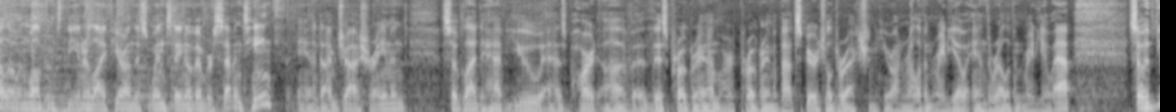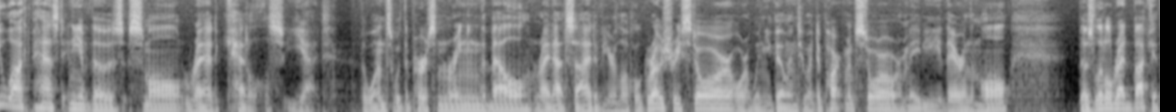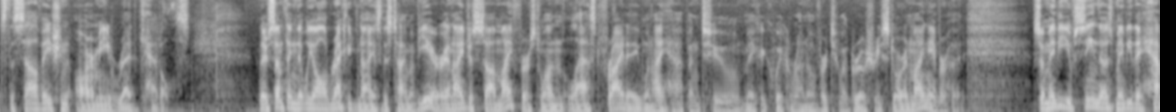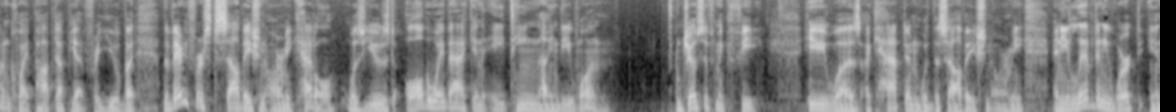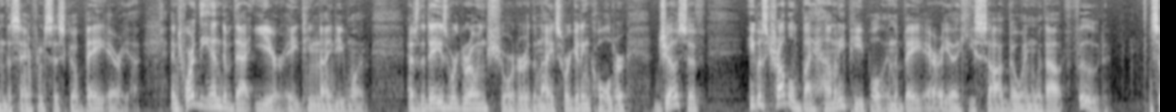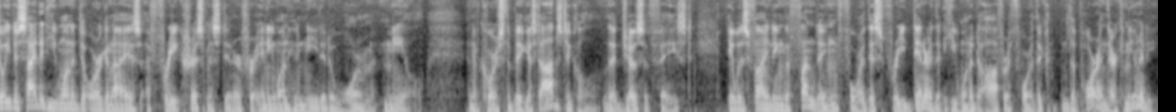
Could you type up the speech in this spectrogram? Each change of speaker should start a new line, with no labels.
Hello and welcome to the Inner Life here on this Wednesday, November 17th. And I'm Josh Raymond. So glad to have you as part of this program, our program about spiritual direction here on Relevant Radio and the Relevant Radio app. So, have you walked past any of those small red kettles yet? The ones with the person ringing the bell right outside of your local grocery store, or when you go into a department store, or maybe there in the mall? Those little red buckets, the Salvation Army red kettles. There's something that we all recognize this time of year, and I just saw my first one last Friday when I happened to make a quick run over to a grocery store in my neighborhood. So maybe you've seen those, maybe they haven't quite popped up yet for you, but the very first Salvation Army kettle was used all the way back in 1891. Joseph McFee he was a captain with the Salvation Army, and he lived and he worked in the San Francisco Bay Area. And toward the end of that year, 1891, as the days were growing shorter, the nights were getting colder, Joseph, he was troubled by how many people in the Bay Area he saw going without food. So he decided he wanted to organize a free Christmas dinner for anyone who needed a warm meal. And of course, the biggest obstacle that Joseph faced it was finding the funding for this free dinner that he wanted to offer for the, the poor in their community.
